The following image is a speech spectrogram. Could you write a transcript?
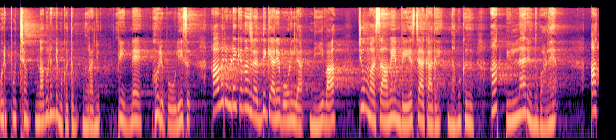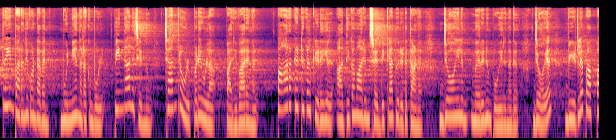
ഒരു പുച്ഛം നകുലന്റെ മുഖത്തും നിറഞ്ഞു. പിന്നെ ഒരു പോലീസ്. അവരിവിടേക്കൊന്നും ശ്രദ്ധിക്കാനേ പോണില്ല. നീ വാ. ചുമ്മാ സമയം വേസ്റ്റ് ആക്കാതെ നമുക്ക് ആ പിള്ളേരെ ഒന്ന് വളയാം. അത്രയും പറഞ്ഞുകൊണ്ടവൻ മുന്നേ നടക്കുമ്പോൾ പിന്നാലെ ചെന്നു ചന്ദ്ര ഉൾപ്പെടെയുള്ള പരിവാരങ്ങൾ. പാറക്കെട്ടുകൾക്കിടയിൽ അധികമാരും ശ്രദ്ധിക്കാത്തൊരിടത്താണ് ജോയലും മെറിനും പോയിരുന്നത്. ജോയൽ വീട്ടിലെ പപ്പ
